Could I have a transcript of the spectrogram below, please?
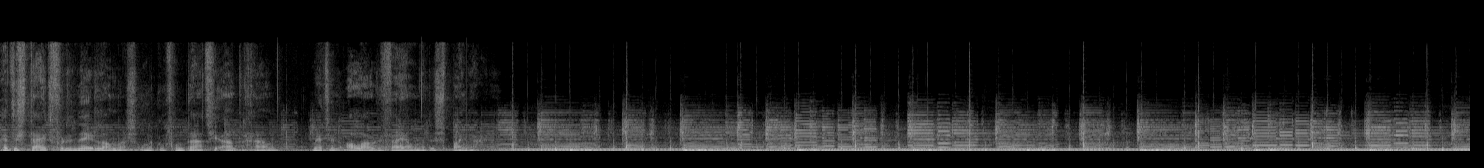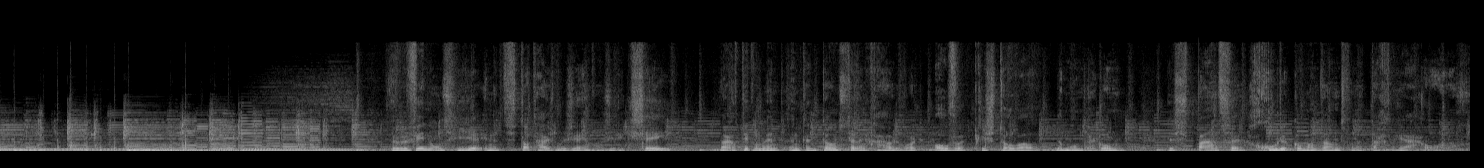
Het is tijd voor de Nederlanders om de confrontatie aan te gaan met hun aloude vijanden, de Spanjaarden. We bevinden ons hier in het Stadhuismuseum van Zierikzee, waar op dit moment een tentoonstelling gehouden wordt over Cristóbal de Mondragón, de Spaanse goede commandant van de 80-jarige oorlog.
